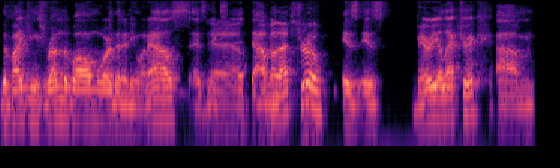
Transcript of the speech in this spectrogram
the Vikings run the ball more than anyone else. As Nick yeah. said, Dalvin no, that's true. Is is very electric. Um,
